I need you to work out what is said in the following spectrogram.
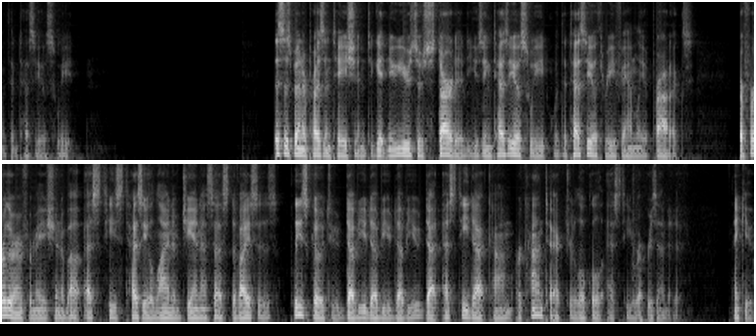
within Teseo Suite. This has been a presentation to get new users started using Teseo Suite with the Teseo 3 family of products. For further information about ST's Teseo line of GNSS devices, please go to www.st.com or contact your local ST representative. Thank you.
